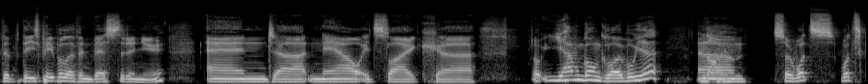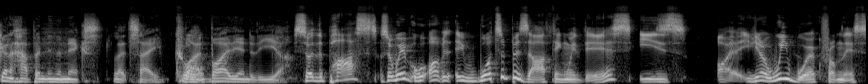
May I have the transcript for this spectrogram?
the, these people have invested in you, and uh, now it's like uh, you haven't gone global yet. Um, No. so what's what's going to happen in the next, let's say, by, by the end of the year? So the past, so we're what's a bizarre thing with this is. I, you know, we work from this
